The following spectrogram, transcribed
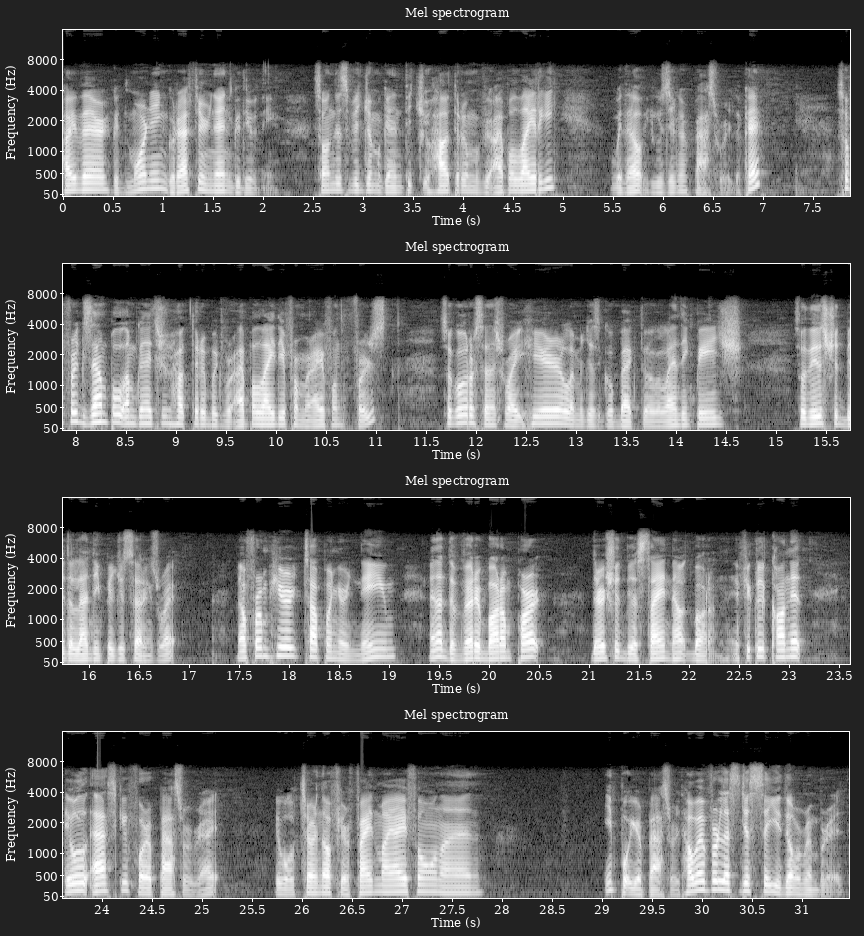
Hi there, good morning, good afternoon, and good evening. So in this video, I'm going to teach you how to remove your Apple ID without using your password, okay? So for example, I'm going to teach you how to remove your Apple ID from your iPhone first. So go to settings right here. Let me just go back to the landing page. So this should be the landing page settings, right? Now from here, tap on your name, and at the very bottom part, there should be a sign out button. If you click on it, it will ask you for a password, right? It will turn off your Find My iPhone and input your password. However, let's just say you don't remember it.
